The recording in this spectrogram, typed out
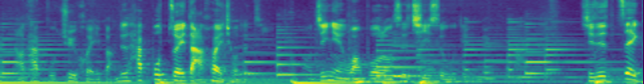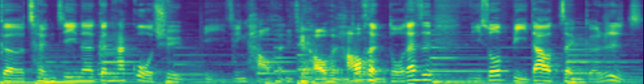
然后他不去回防，就是他不追打坏球的几率。哦，今年王伯龙是七十五点其实这个成绩呢，跟他过去比已经好很，已经好很好很多。但是你说比到整个日子，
